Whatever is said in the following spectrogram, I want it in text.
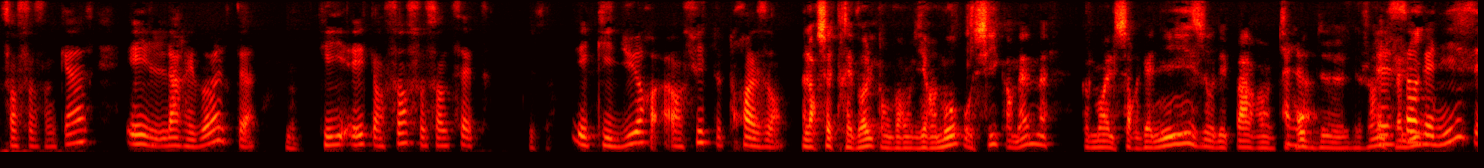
175, et la révolte qui est en 167 et qui dure ensuite trois ans. Alors cette révolte, on va en dire un mot aussi quand même. Comment elle s'organise Au départ, un petit groupe de, de gens. Elle s'organise.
